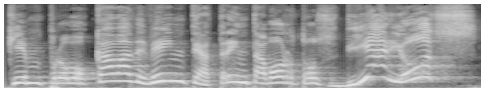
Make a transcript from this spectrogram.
quien provocaba de 20 a 30 abortos diarios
